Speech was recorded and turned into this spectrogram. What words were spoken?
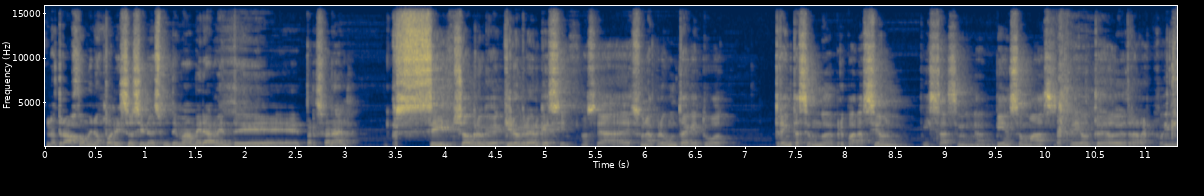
no trabajo menos por eso, sino es un tema meramente personal. Sí, yo creo que quiero creer que sí. O sea, es una pregunta que tuvo 30 segundos de preparación. Quizás si me la pienso más, te, digo- te doy otra respuesta.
